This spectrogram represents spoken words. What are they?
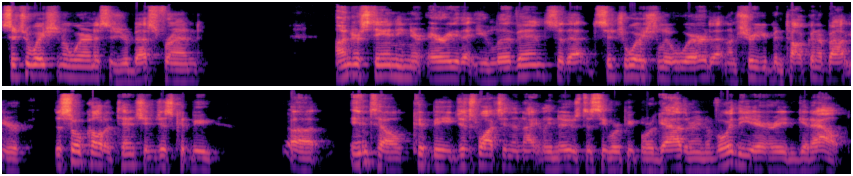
Situational awareness is your best friend. Understanding your area that you live in, so that situationally aware that I'm sure you've been talking about your the so-called attention just could be uh, intel, could be just watching the nightly news to see where people are gathering. Avoid the area and get out.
